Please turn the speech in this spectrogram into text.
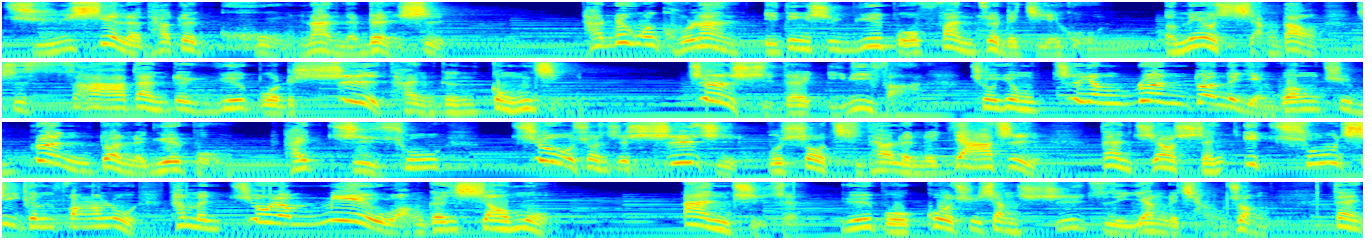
局限了他对苦难的认识。他认为苦难一定是约伯犯罪的结果。而没有想到是撒旦对约伯的试探跟攻击，这使得以利法就用这样论断的眼光去论断了约伯，还指出，就算是狮子不受其他人的压制，但只要神一出气跟发怒，他们就要灭亡跟消没，暗指着约伯过去像狮子一样的强壮，但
